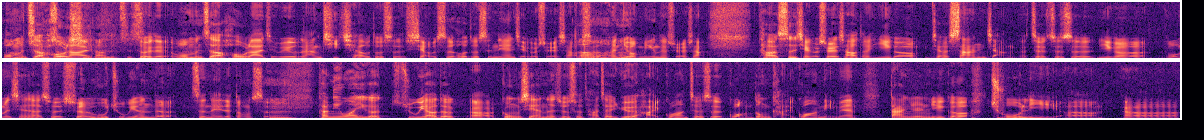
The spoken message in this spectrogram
我们哦知道后来对的，我们知道后来就比如梁启超都是小时候都是念这个学校，哦是很有名的学校。他是这个学校的一个叫三长的，这这是一个我们现在是学务主任的之类的东西。嗯他另外一个主要的呃贡献呢，就是他在粤海关，就是广东海关里面担任一个处理呃呃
